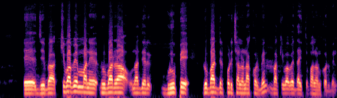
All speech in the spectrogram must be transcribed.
যে বা কীভাবে মানে রুবাররা ওনাদের গ্রুপে রুবারদের পরিচালনা করবেন বা কীভাবে দায়িত্ব পালন করবেন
